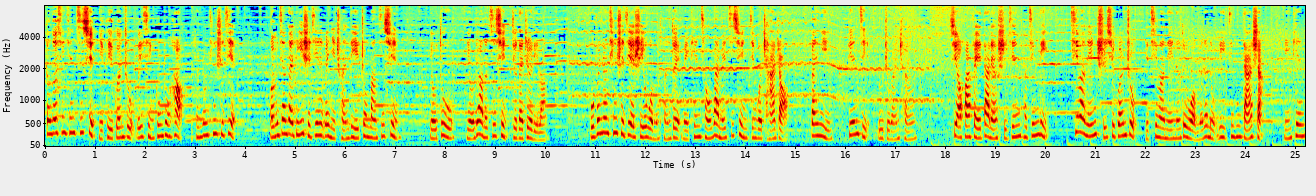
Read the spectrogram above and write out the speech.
更多新鲜资讯，你可以关注微信公众号“五分钟听世界”，我们将在第一时间为你传递重磅资讯，有度有料的资讯就在这里了。五分钟听世界是由我们团队每天从外媒资讯经过查找、翻译、编辑、录制完成，需要花费大量时间和精力。希望您持续关注，也期望您能对我们的努力进行打赏。明天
